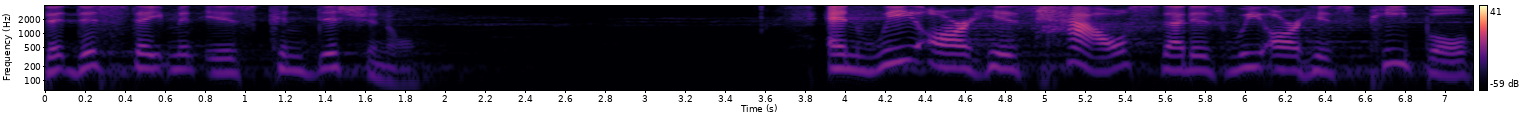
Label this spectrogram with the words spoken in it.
that this statement is conditional. And we are his house, that is, we are his people,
